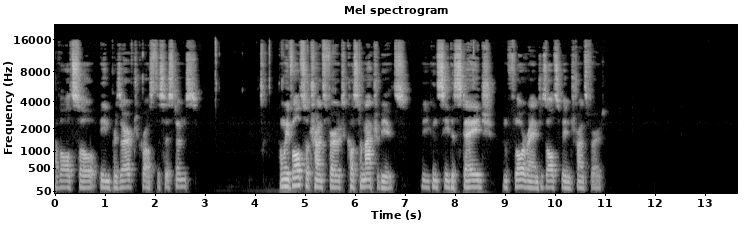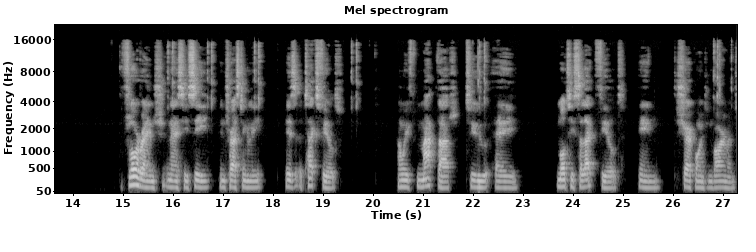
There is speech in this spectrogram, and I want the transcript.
have also been preserved across the systems. And we've also transferred custom attributes. You can see the stage and floor range has also been transferred. The floor range in ACC, interestingly, is a text field. And we've mapped that to a multi-select field in the SharePoint environment.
